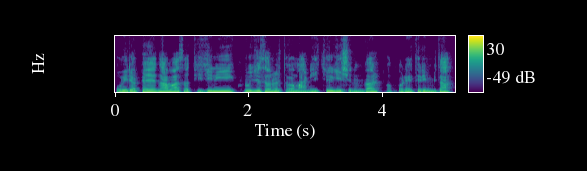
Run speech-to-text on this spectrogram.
오히려 배에 남아서 디즈니 크루즈선을 더 많이 즐기시는 걸 권해드립니다.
